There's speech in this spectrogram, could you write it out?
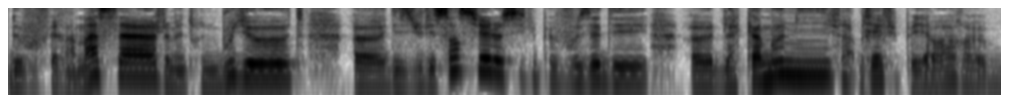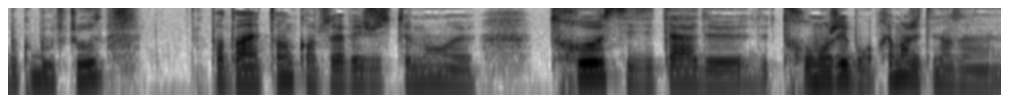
de vous faire un massage, de mettre une bouillotte, des huiles essentielles aussi qui peuvent vous aider, de la camomille. Bref, il peut y avoir beaucoup beaucoup de choses pendant un temps quand j'avais justement trop ces états de, trop manger. Bon, après moi j'étais dans un,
